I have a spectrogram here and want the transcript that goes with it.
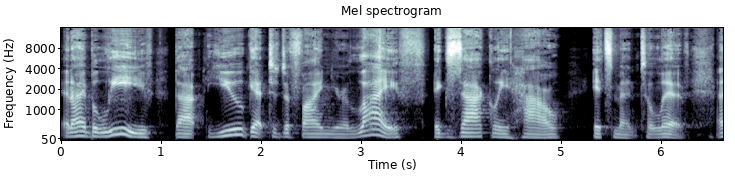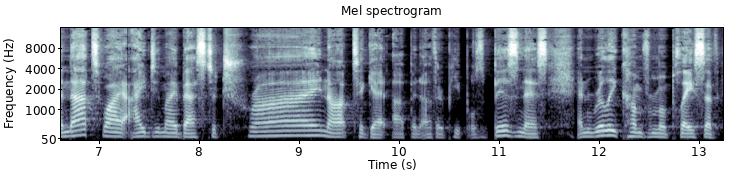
And I believe that you get to define your life exactly how it's meant to live. And that's why I do my best to try not to get up in other people's business and really come from a place of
